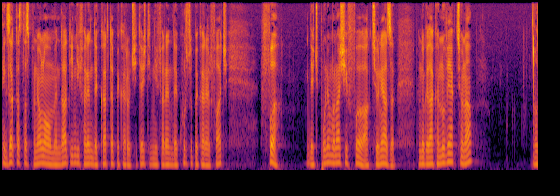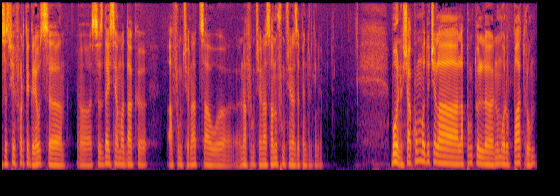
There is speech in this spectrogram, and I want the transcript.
exact asta spuneam la un moment dat, indiferent de cartea pe care o citești, indiferent de cursul pe care îl faci, fă. Deci pune mâna și fă, acționează. Pentru că dacă nu vei acționa, o să-ți fie foarte greu să, uh, să-ți dai seama dacă a funcționat sau uh, n-a funcționat sau nu funcționează pentru tine. Bun, și acum mă duce la, la punctul uh, numărul 4,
